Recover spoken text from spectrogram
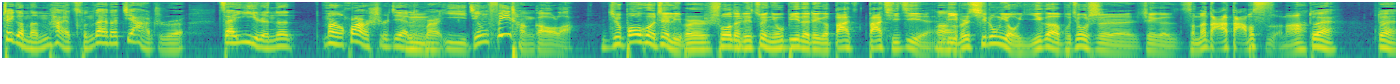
这个门派存在的价值，在艺人的漫画世界里嗯面已经非常高了。就包括这里边说的这最牛逼的这个八八奇迹啊里边，其中有一个不就是这个怎么打打不死吗？对对，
